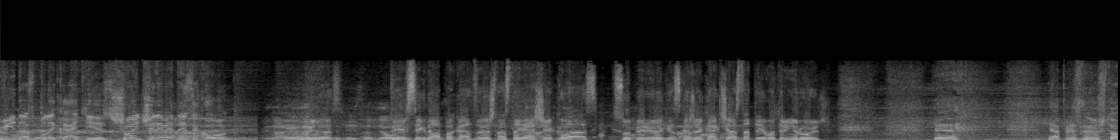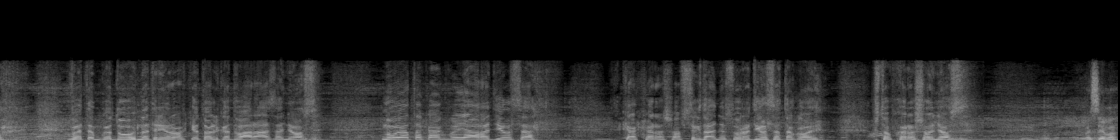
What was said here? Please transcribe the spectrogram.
Відас Блекайтіс. Швидше 9 секунд. Видас, ты всегда показываешь настоящий класс суперйоки. Скажи, как часто ты его тренируешь? Э, Я признаю, что в этом году на тренировке только два раза нес. Ну, это как бы я родился, как хорошо всегда несу, родился такой, чтоб хорошо нес. Спасибо.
